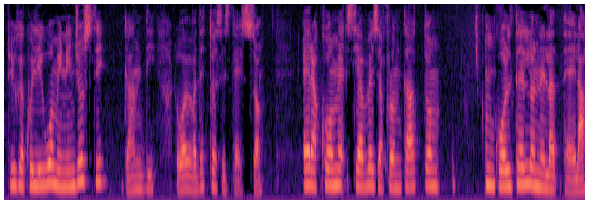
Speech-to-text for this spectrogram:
più che a quegli uomini ingiusti, Gandhi lo aveva detto a se stesso. Era come se avesse affrontato un coltello nella tela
